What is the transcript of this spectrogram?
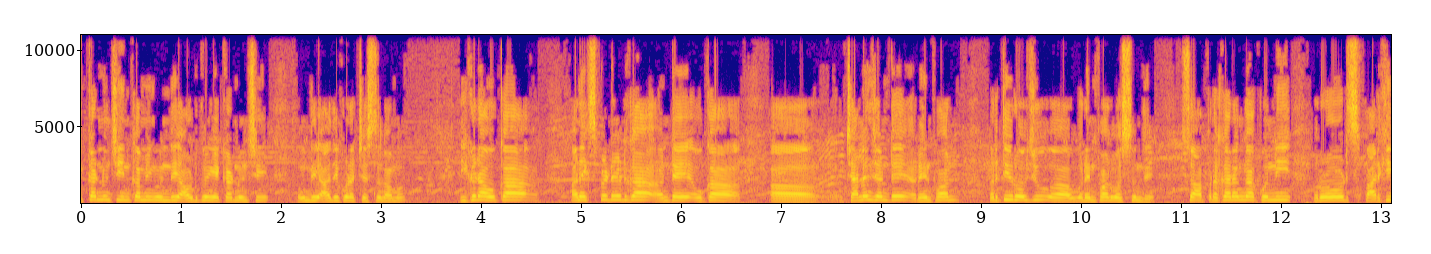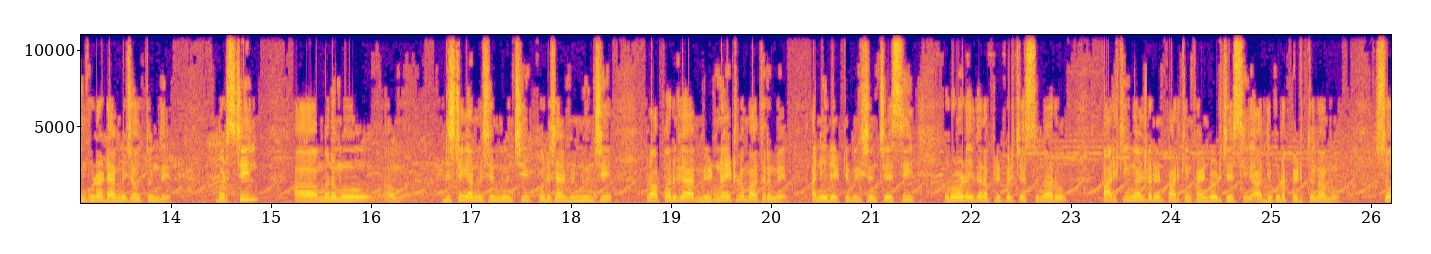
ఎక్కడి నుంచి ఇన్కమింగ్ ఉంది అవుట్ గోయింగ్ ఎక్కడి నుంచి ఉంది అది కూడా చేస్తున్నాము. ఇక్కడ ఒక అన్ఎక్స్పెక్టెడ్గా అంటే ఒక ఛాలెంజ్ అంటే రెయిన్ఫాల్ ప్రతిరోజు రెయిన్ఫాల్ వస్తుంది. సో ఆ ప్రకారంగా కొన్ని రోడ్స్ పార్కింగ్ కూడా డ్యామేజ్ అవుతుంది. బట్ స్టిల్ మనము డిస్ట్రిక్ట్ అడ్మిషన్ నుంచి పోలీస్ అడ్మిషన్ నుంచి ప్రాపర్గా మిడ్ నైట్లో మాత్రమే అన్ని రెక్టిఫికేషన్ చేసి రోడ్ ఏదైనా ప్రిపేర్ చేస్తున్నారు parking alternate parking find out చేసి అది కూడా పెడుతున్నాము. సో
